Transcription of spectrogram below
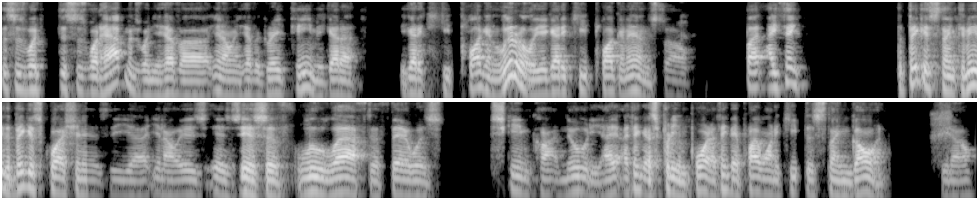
this is what this is what happens when you have a you know when you have a great team. You gotta you gotta keep plugging. Literally, you got to keep plugging in. So, but I think the biggest thing to me, the biggest question is the uh, you know is is is if Lou left, if there was scheme continuity. I, I think that's pretty important. I think they probably want to keep this thing going. You know.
